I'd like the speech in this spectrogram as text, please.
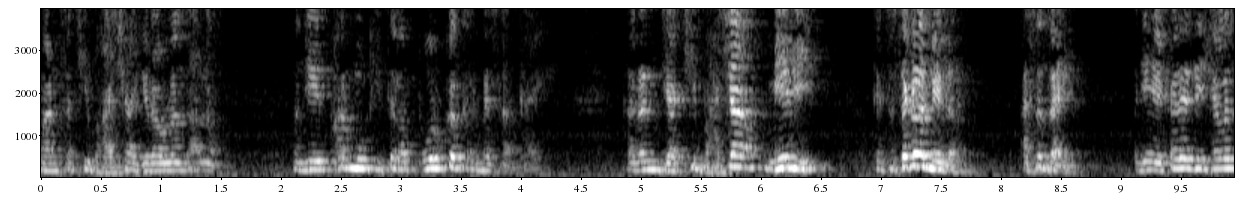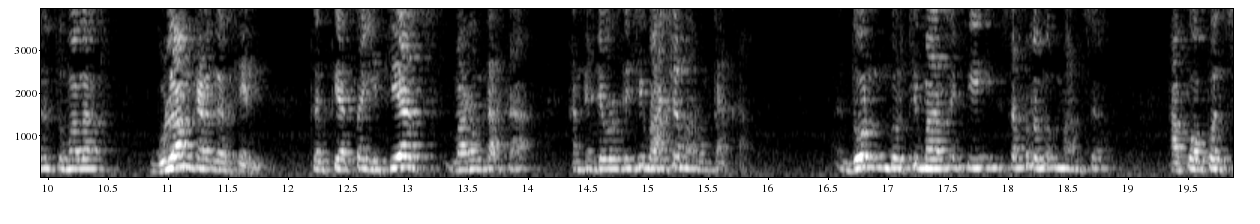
माणसाची भाषा हिरावलं जाणं म्हणजे फार मोठी त्याला पोरक करण्यासारखं आहे. कारण ज्याची भाषा मेली त्याचं सगळं मेलं असंच आहे. म्हणजे एखाद्या देशाला जर तुम्हाला गुलाम करायचं असेल तर त्याचा इतिहास मारून टाका आणि त्याच्यावर त्याची भाषा मारून टाका. दोन गोष्टी मारले की संपलं मग माणसं आपोआपच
